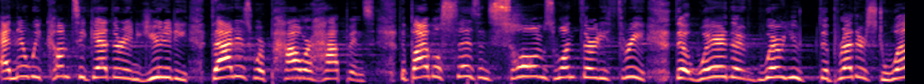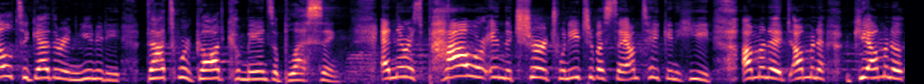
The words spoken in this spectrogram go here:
And then we come together in unity That is where power happens. The Bible says in Psalms 133 that where the where you the brothers dwell together in unity, that's where God commands a blessing. And there is power in the church when each of us say, I'm taking heed. I'm gonna, I'm gonna get, I'm gonna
